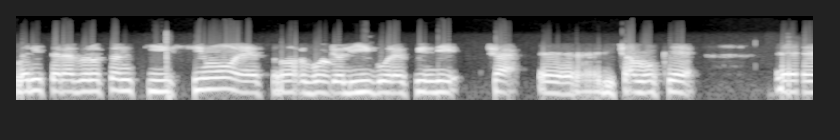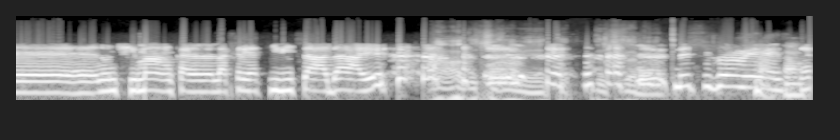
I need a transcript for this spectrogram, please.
meriterebbero tantissimo e sono orgoglio ligure, quindi cioè, eh, diciamo che eh, non ci manca la creatività, dai. No, decisamente. decisamente. decisamente.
